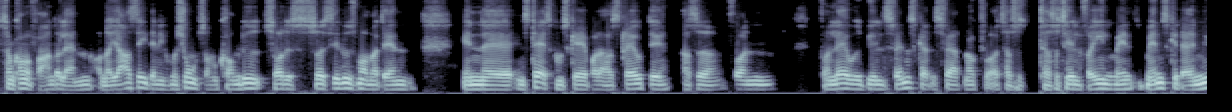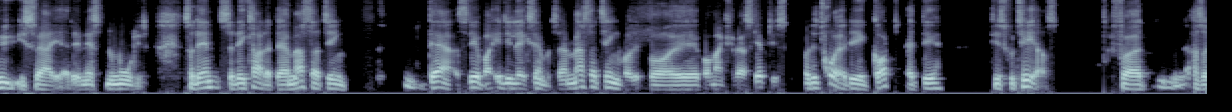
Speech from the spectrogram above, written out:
som kommer fra andre lande. Og når jeg har set den information, som er kommet ud, så, er det, så ser det ud som om, at det er en, en, øh, en statskundskaber, der har skrevet det. Altså for en for en lavudbildet svensk er det svært nok for at tage, tage sig til. For en menneske, der er ny i Sverige, er det næsten umuligt. Så, den, så det er klart, at der er masser af ting, der, så det er bare et lille eksempel. Så der er masser af ting, hvor, hvor, øh, hvor man kan være skeptisk. Og det tror jeg, det er godt, at det diskuteres. For altså,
